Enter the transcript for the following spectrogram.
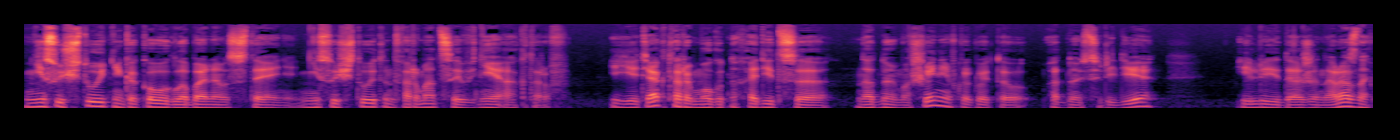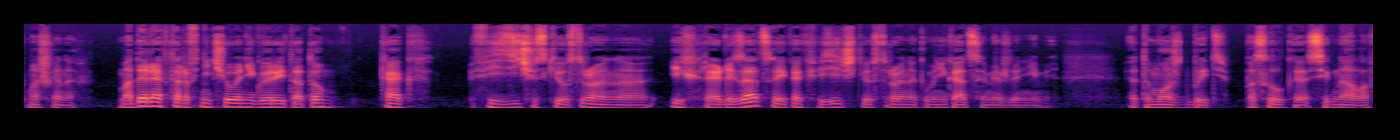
Не существует никакого глобального состояния, не существует информации вне акторов. И эти акторы могут находиться на одной машине, в какой-то одной среде, или даже на разных машинах. Модель акторов ничего не говорит о том, как физически устроена их реализация и как физически устроена коммуникация между ними. Это может быть посылка сигналов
